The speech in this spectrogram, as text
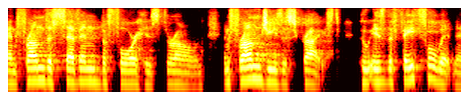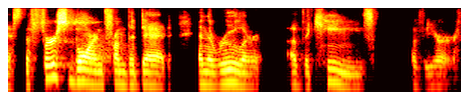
and from the seven before his throne, and from Jesus Christ, who is the faithful witness, the firstborn from the dead, and the ruler of the kings of the earth.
